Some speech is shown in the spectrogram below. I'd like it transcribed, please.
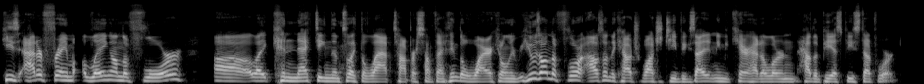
he's out of frame, laying on the floor. Uh, like connecting them to like the laptop or something. I think the wire can only. He was on the floor. I was on the couch watching TV because I didn't even care how to learn how the PSP stuff worked.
